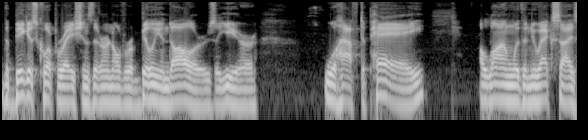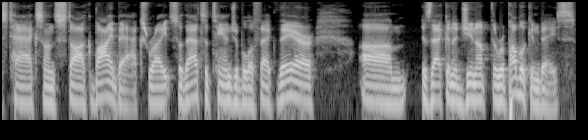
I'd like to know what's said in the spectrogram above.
the biggest corporations that earn over a billion dollars a year will have to pay, along with a new excise tax on stock buybacks. Right, so that's a tangible effect there. Um, is that going to gin up the Republican base?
